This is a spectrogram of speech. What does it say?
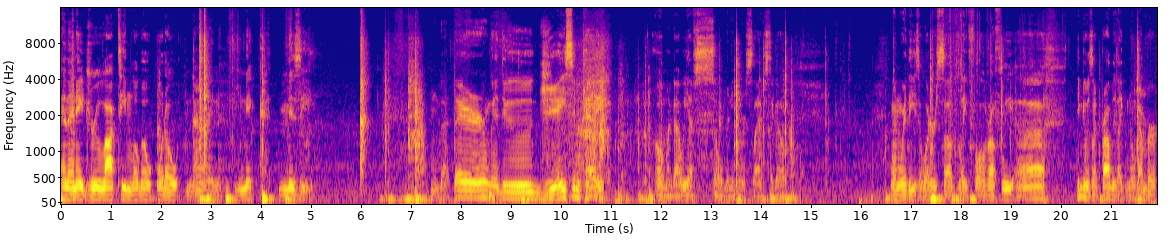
And then a Drew Lock Team logo auto 9. Nick Mizzy. Move that there. I'm going to do Jason K. Oh my god, we have so many more slabs to go. When were these orders subbed? Late fall, roughly? Uh, I think it was like probably like November.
